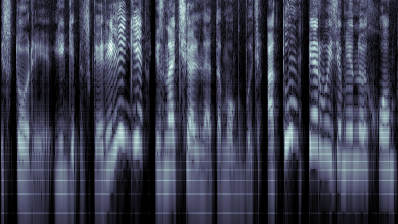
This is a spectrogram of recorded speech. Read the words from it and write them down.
истории египетской религии. Изначально это мог быть Атум, первый земляной холм,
